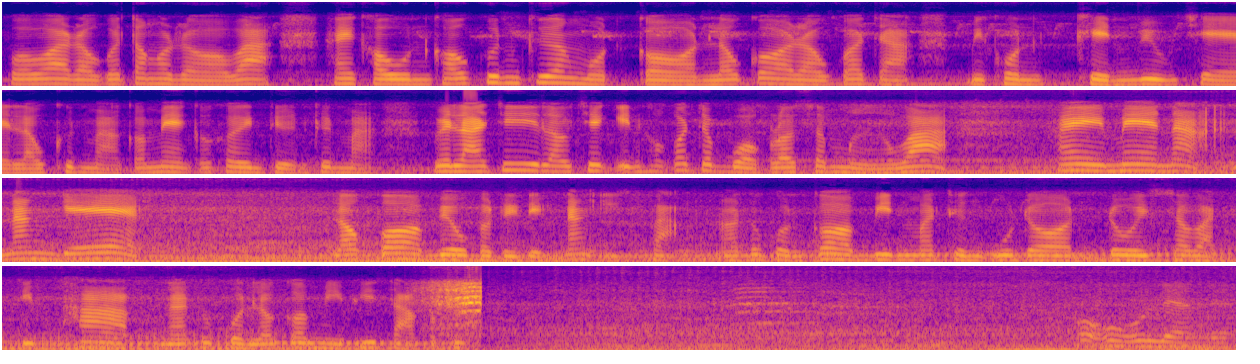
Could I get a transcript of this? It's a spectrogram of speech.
เพราะว่าเราก็ต้องรอว่าให้เขาเขาขึ้นเครื่องหมดก่อน แล้วก็เราก็จะมีคนเข็นวิวแชร์ เราขึ้นมาก็แม่ก็เคยเดินขึ้นมา เวลาที่เราเช็คอินเขาก็จะบอกเราเสมอว่าให้แม่น่ะนั่งแยก แล้วก็เบลกับเด็กๆนั่งอีกฝั่งเนาะทุกคนก็บินมาถึงอุดรโดยสวัสดิภาพนะทุกคนแล้วก็มีพี่สาวกับพี่ โอ้โหแรงเลย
